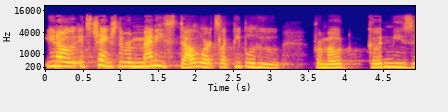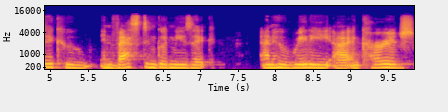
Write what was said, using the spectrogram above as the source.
you know, it's changed. There were many stalwarts, like people who promote good music, who invest in good music, and who really uh, encourage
